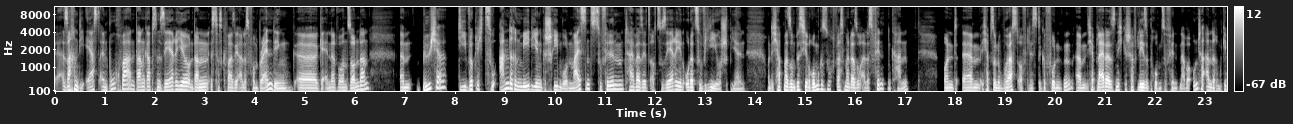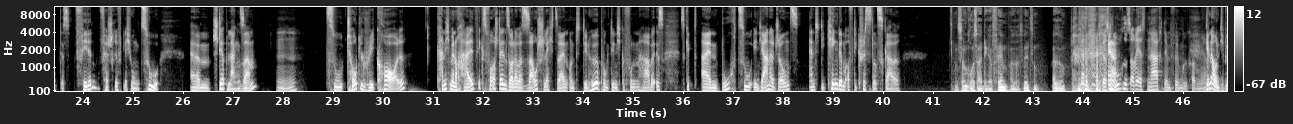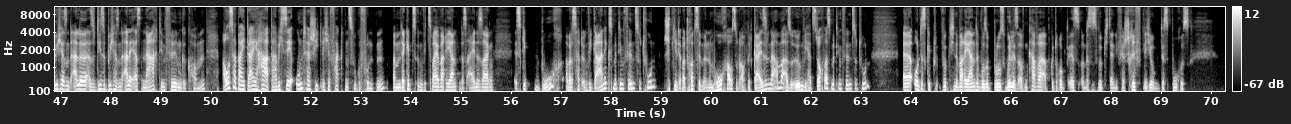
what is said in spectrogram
äh, Sachen, die erst ein Buch waren, dann gab es eine Serie und dann ist das quasi alles vom Branding äh, geändert worden, sondern ähm, Bücher, die wirklich zu anderen Medien geschrieben wurden. Meistens zu Filmen, teilweise jetzt auch zu Serien oder zu Videospielen. Und ich habe mal so ein bisschen rumgesucht, was man da so alles finden kann. Und ähm, ich habe so eine Worst-of-Liste gefunden. Ähm, ich habe leider es nicht geschafft, Leseproben zu finden, aber unter anderem gibt es Filmverschriftlichungen zu ähm, Stirb langsam, Mhm. zu Total Recall. Kann ich mir noch halbwegs vorstellen, soll aber sauschlecht sein. Und den Höhepunkt, den ich gefunden habe, ist, es gibt ein Buch zu Indiana Jones and the Kingdom of the Crystal Skull. Das ist so ein großartiger Film, also was willst du? Also, Und das Ja. Buch ist auch erst nach dem Film gekommen, ja? Genau, und die Bücher sind alle, also diese Bücher sind alle erst nach dem Film gekommen. Außer bei Die Hard, da habe ich sehr unterschiedliche Fakten zugefunden. Ähm, da gibt es irgendwie zwei Varianten. Das eine sagen, es gibt ein Buch, aber das hat irgendwie gar nichts mit dem Film zu tun, spielt aber trotzdem in einem Hochhaus und auch mit Geiselnahme, also irgendwie hat es doch was mit dem Film zu tun. Äh, und es gibt wirklich eine Variante, wo so Bruce Willis auf dem Cover abgedruckt ist und das ist wirklich dann die Verschriftlichung des Buches.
